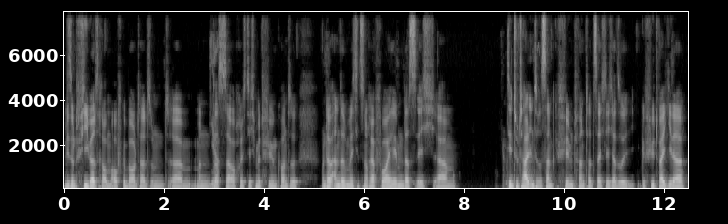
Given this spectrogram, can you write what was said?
wie so ein Fiebertraum aufgebaut hat und ähm, man Ja. das da auch richtig mitfühlen konnte. Unter anderem will ich jetzt noch hervorheben, dass ich ähm, den total interessant gefilmt fand tatsächlich. Also gefühlt war jeder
